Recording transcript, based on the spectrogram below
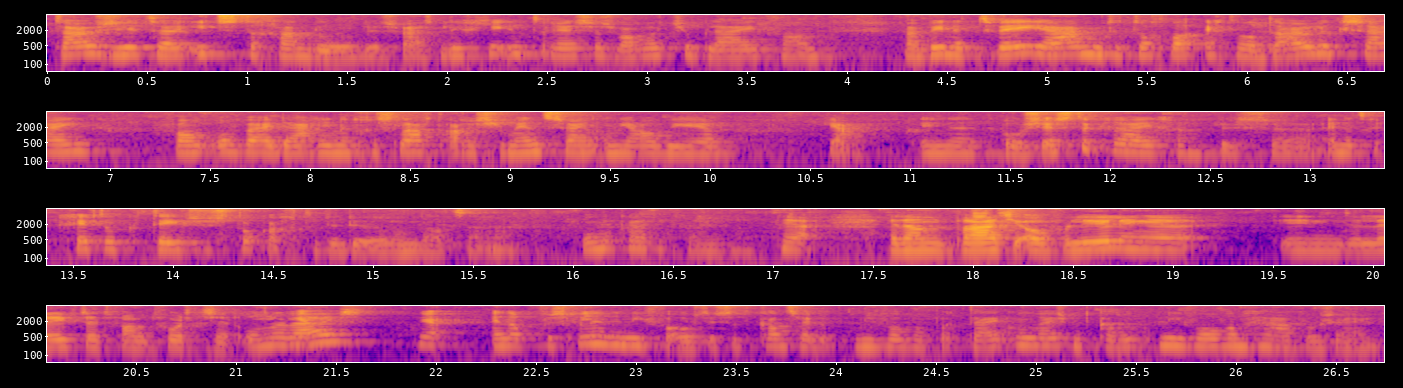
thuis zitten iets te gaan doen. Dus waar liggen je interesses, waar word je blij van? Maar binnen twee jaar moet het toch wel echt wel duidelijk zijn van of wij daarin een geslaagd arrangement zijn om jou weer ja, in een proces te krijgen. Dus, en het geeft ook tevens een stok achter de deur om dat voor elkaar te krijgen. Ja, en dan praat je over leerlingen in de leeftijd van het voortgezet onderwijs. Ja, ja. en op verschillende niveaus. Dus het kan zijn op het niveau van praktijkonderwijs, maar het kan ook op het niveau van HAVO zijn.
